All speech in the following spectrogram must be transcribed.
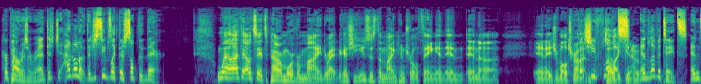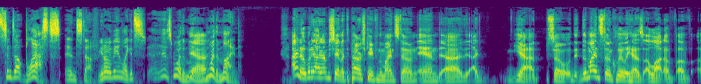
Her powers are red. There's just, I don't know. There just seems like there's something there. Well, I think I would say it's power more of her mind, right? Because she uses the mind control thing in in in uh in Age of Ultron. But she to, floats like you know, and levitates and sends out blasts and stuff. You know what I mean? Like it's it's more than Yeah. more than mind. I know, but I, I'm just saying, like the powers came from the Mind Stone, and uh, I, yeah. So the, the Mind Stone clearly has a lot of of uh,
